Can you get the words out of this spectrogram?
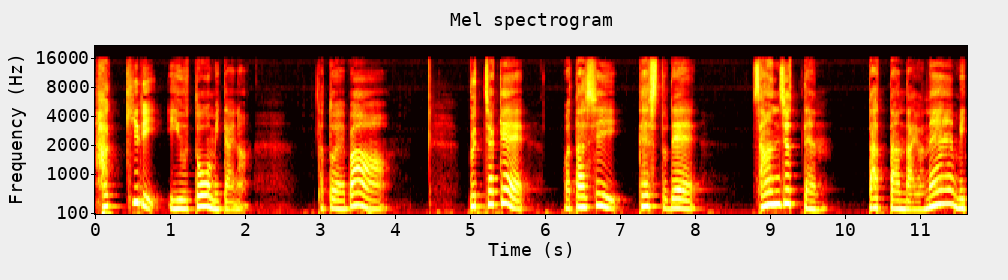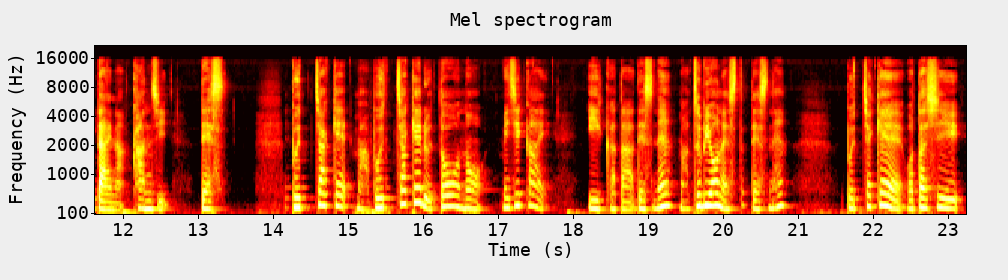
はっきり言うと、みたいな。例えば、ぶっちゃけ私テストで30点だったんだよね、みたいな感じです。ぶっちゃけ、まあ、ぶっちゃけるとの短い言い方ですね。まあ、to be honest ですね。ぶっちゃけ私、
